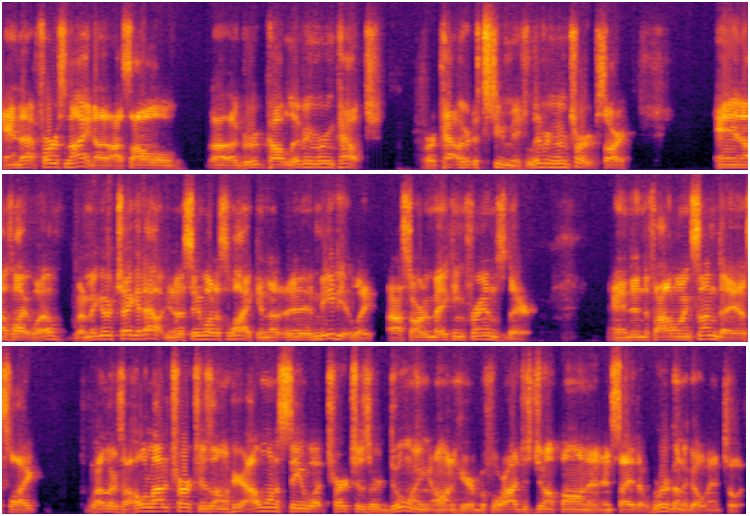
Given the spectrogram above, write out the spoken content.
And that first night, I, I saw a group called Living Room Couch or, excuse me, living room church. Sorry. And I was like, well, let me go check it out, you know, see what it's like. And uh, immediately I started making friends there. And then the following Sunday, it's like, well, there's a whole lot of churches on here. I want to see what churches are doing on here before I just jump on and, and say that we're going to go into it.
